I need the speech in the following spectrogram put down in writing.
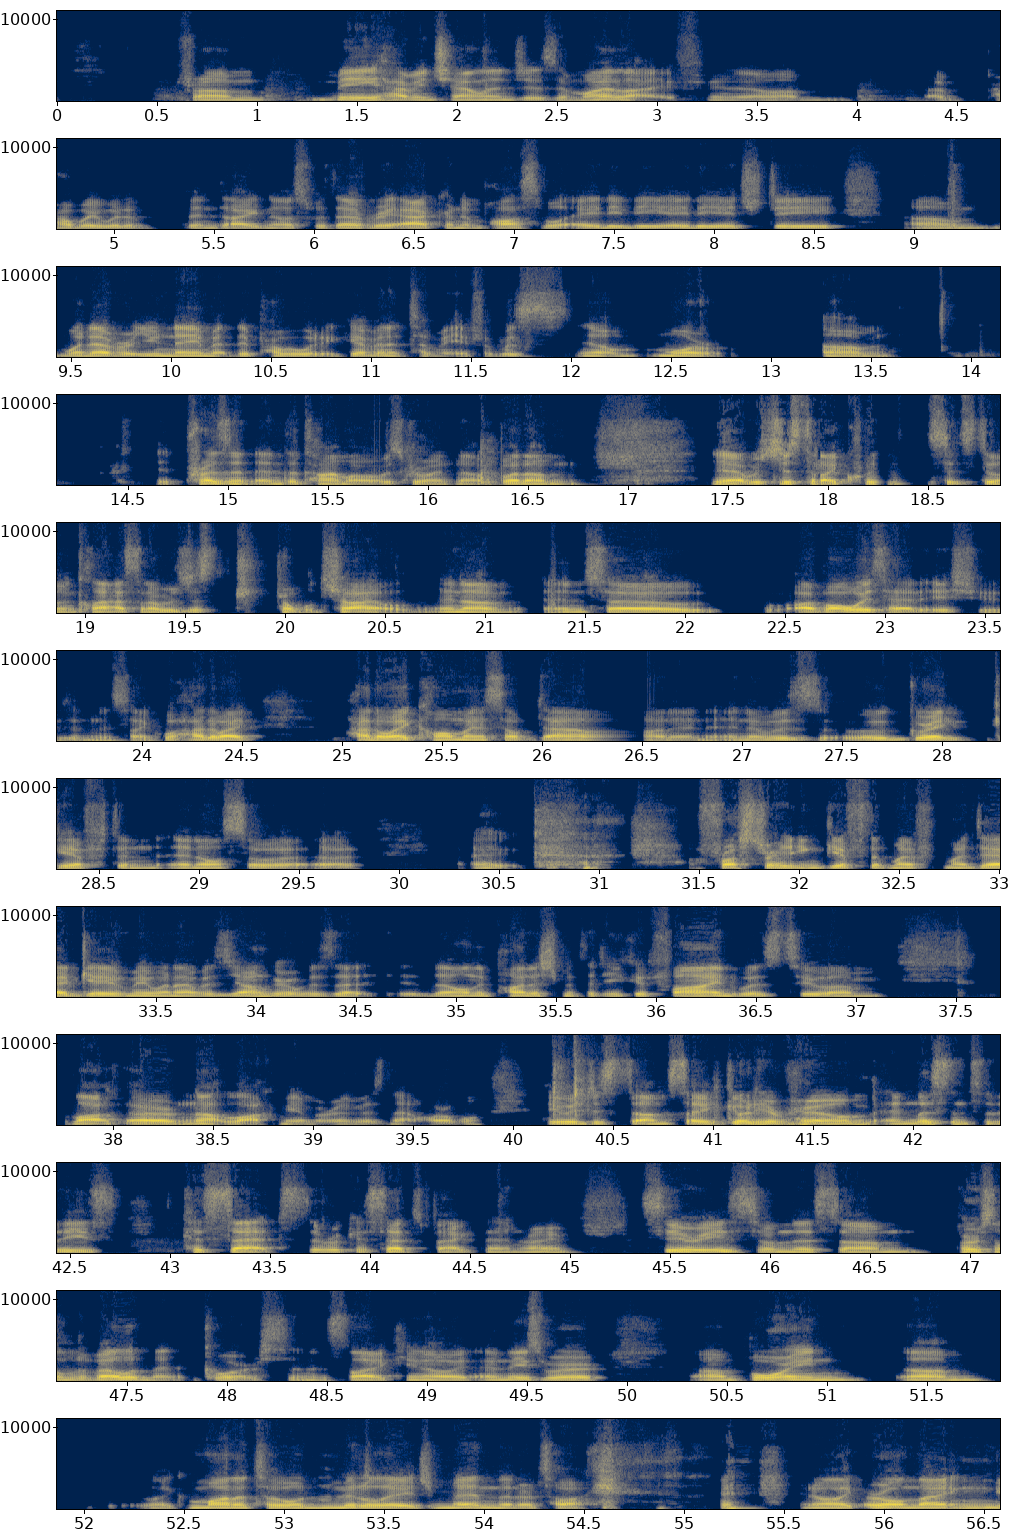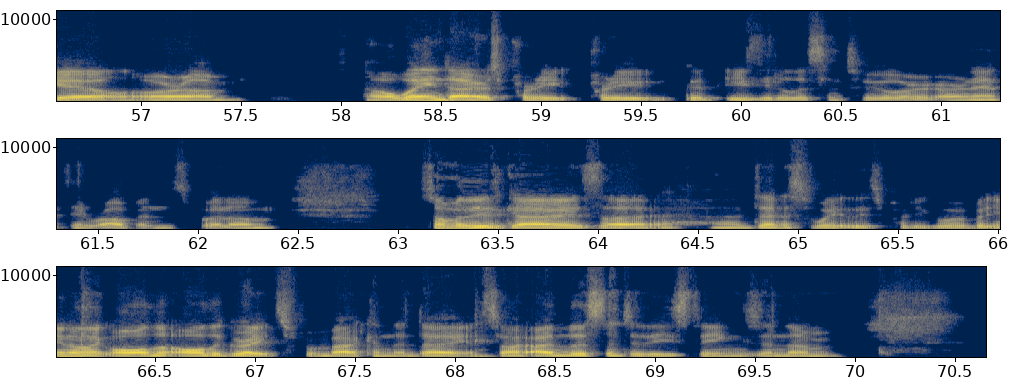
from me having challenges in my life, you know, um, I probably would have been diagnosed with every acronym possible ADD, ADHD, um, whatever you name it. They probably would have given it to me if it was you know more um, present at the time I was growing up. But um, yeah, it was just that I couldn't sit still in class, and I was just a troubled child, and um, and so I've always had issues, and it's like, well, how do I how do I calm myself down? And and it was a great gift, and and also a a, frustrating gift that my my dad gave me when I was younger was that the only punishment that he could find was to um, lock or not lock me in my room. Isn't that horrible? He would just um, say, "Go to your room and listen to these cassettes." There were cassettes back then, right? Series from this um, personal development course, and it's like you know, and these were um, boring, um, like monotone middle-aged men that are talking. you know, like Earl Nightingale or um, uh, Wayne Dyer is pretty pretty good, easy to listen to, or, or an Anthony Robbins. But um, some of these guys, uh, uh, Denis Waitley's pretty good. But you know, like all the all the greats from back in the day. And so I, I listen to these things, and um,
